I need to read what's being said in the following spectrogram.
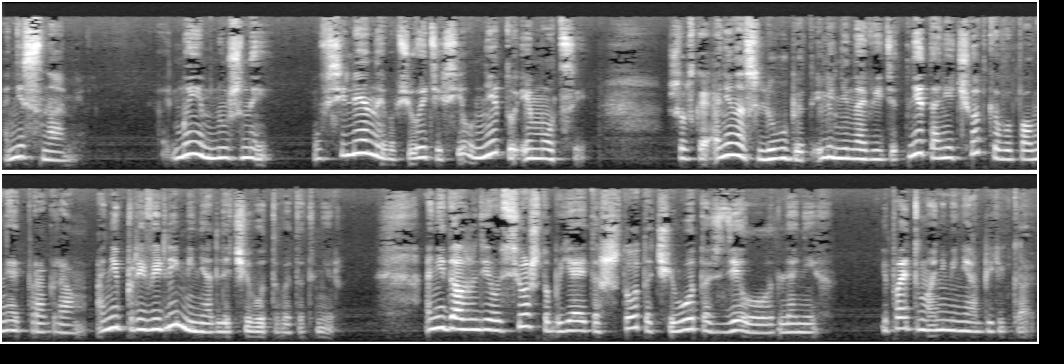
Они с нами. Мы им нужны. У Вселенной, вообще у этих сил нету эмоций, чтобы сказать, они нас любят или ненавидят. Нет, они четко выполняют программу. Они привели меня для чего-то в этот мир. Они должны делать все, чтобы я это что-то, чего-то сделала для них. И поэтому они меня оберегают.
